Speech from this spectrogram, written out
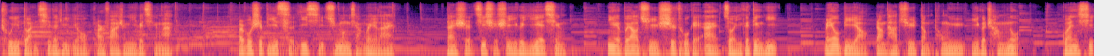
出于短期的理由而发生一个情爱，而不是彼此一起去梦想未来。但是，即使是一个一夜情，你也不要去试图给爱做一个定义，没有必要让它去等同于一个承诺、关系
